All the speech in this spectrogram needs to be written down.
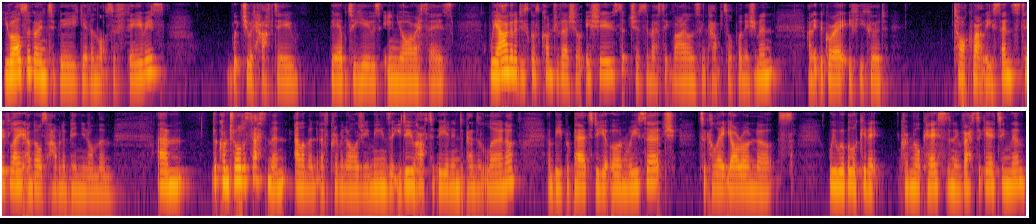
You're also going to be given lots of theories, which you would have to be able to use in your essays. We are going to discuss controversial issues such as domestic violence and capital punishment, and it'd be great if you could talk about these sensitively and also have an opinion on them. Um, the controlled assessment element of criminology means that you do have to be an independent learner and be prepared to do your own research to collate your own notes. We will be looking at criminal cases and investigating them,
